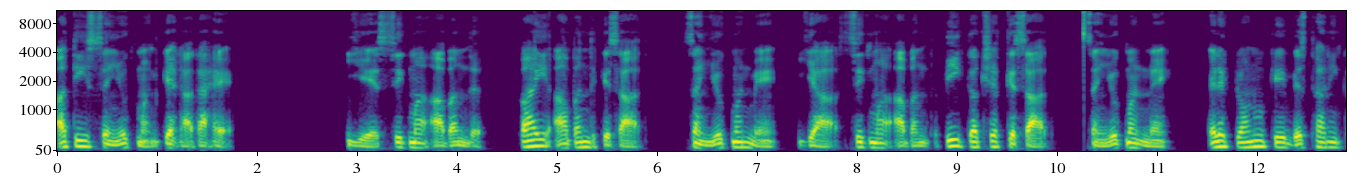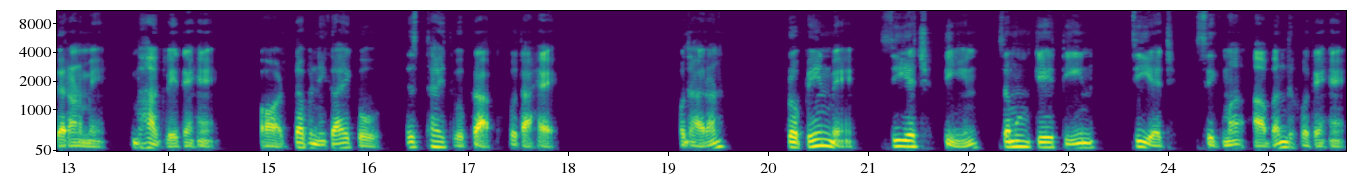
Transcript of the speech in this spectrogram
अति संयुग्मन कहलाता है। ये सिग्मा आबंध पाई आबंध के साथ संयुग्मन में या सिग्मा आबंध पी कक्षक के साथ संयुग्मन में इलेक्ट्रॉनों के विस्थानीकरण में भाग लेते हैं और तब निकाय को स्थायित्व प्राप्त होता है। उदाहरण, प्रोपेन में CH3 समूह के तीन CH सिग्मा आबंध होते हैं,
